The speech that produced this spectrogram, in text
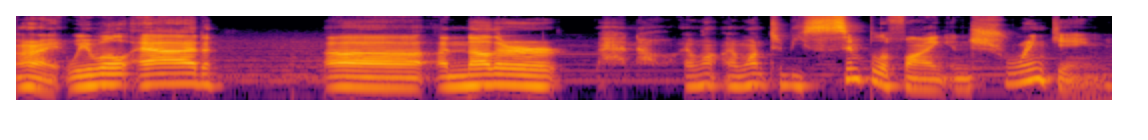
all right, we will add, uh, another, no, I want, I want to be simplifying and shrinking.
